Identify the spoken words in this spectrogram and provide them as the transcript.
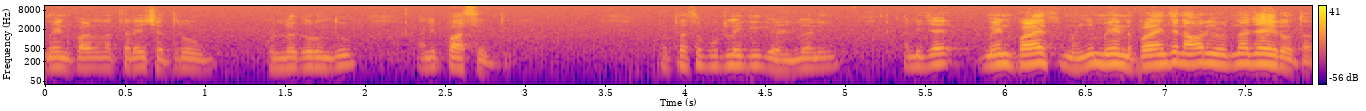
मेंढपाळांना चराई क्षेत्र खुल्लं करून देऊ आणि पास देऊ. पण तसं कुठलंही काही घडलं नाही. आणि ज्या मेंढपाळ्या म्हणजे मेंढपाळांच्या नावावर योजना जाहीर होतात.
